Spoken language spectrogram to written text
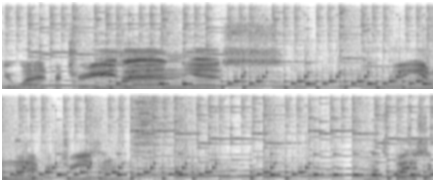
You're wanted for treason, yes. I am wanted for treason. And let's buy just a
